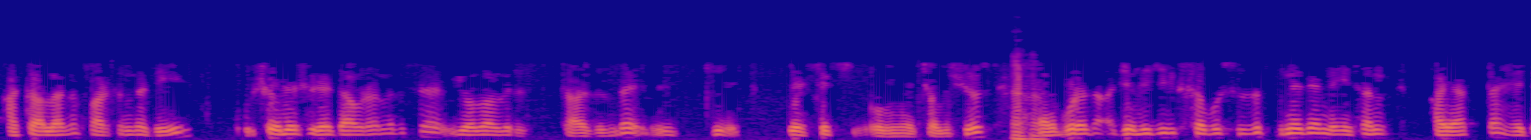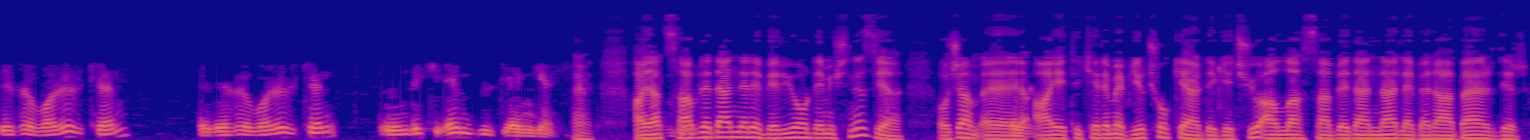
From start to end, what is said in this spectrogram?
hatalarının farkında değil. Şöyle şöyle davranırsa yol alırız tarzında e, destek olmaya çalışıyoruz. Hı. Yani burada acelecilik, sabırsızlık bu nedenle insan hayatta hedefe varırken hedefe varırken önündeki en büyük engel. Evet. Hayat sabredenlere veriyor demiştiniz ya. Hocam e, Evet. ayeti kerime birçok yerde geçiyor. Allah sabredenlerle beraberdir.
